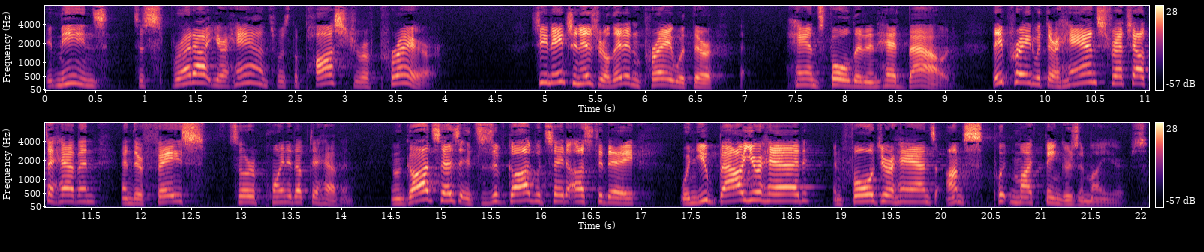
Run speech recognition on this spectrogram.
It means to spread out your hands was the posture of prayer. See, in ancient Israel, they didn't pray with their hands folded and head bowed. They prayed with their hands stretched out to heaven and their face sort of pointed up to heaven. And when God says, it's as if God would say to us today, when you bow your head and fold your hands, I'm putting my fingers in my ears.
